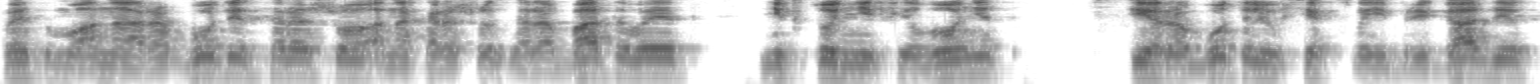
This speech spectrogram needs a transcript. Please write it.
Поэтому она работает хорошо, она хорошо зарабатывает, никто не филонит, все работали, у всех свои бригады,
